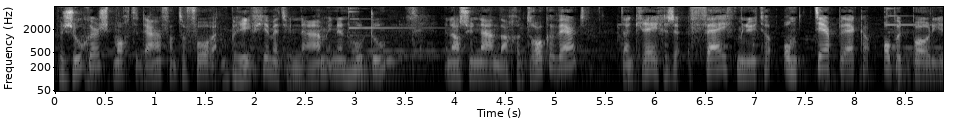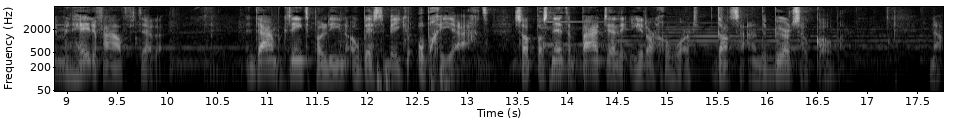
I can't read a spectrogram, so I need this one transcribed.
Bezoekers mochten daar van tevoren een briefje met hun naam in een hoed doen. En als hun naam dan getrokken werd, dan kregen ze vijf minuten om ter plekke op het podium hun hele verhaal te vertellen. En daarom klinkt Pauline ook best een beetje opgejaagd. Ze had pas net een paar tellen eerder gehoord dat ze aan de beurt zou komen. Nou,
